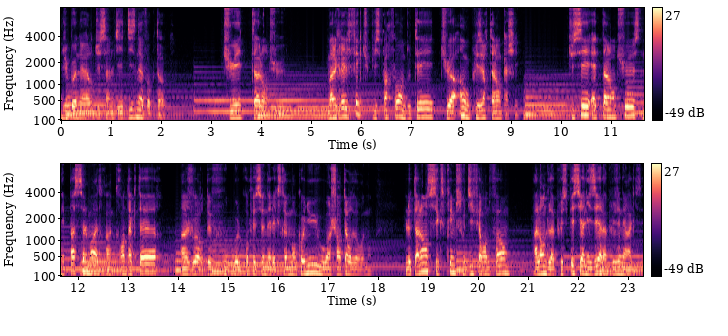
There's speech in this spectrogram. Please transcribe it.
du bonheur du samedi 19 octobre. Tu es talentueux. Malgré le fait que tu puisses parfois en douter, tu as un ou plusieurs talents cachés. Tu sais, être talentueux, ce n'est pas seulement être un grand acteur, un joueur de football professionnel extrêmement connu ou un chanteur de renom. Le talent s'exprime sous différentes formes, allant de la plus spécialisée à la plus généralisée.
